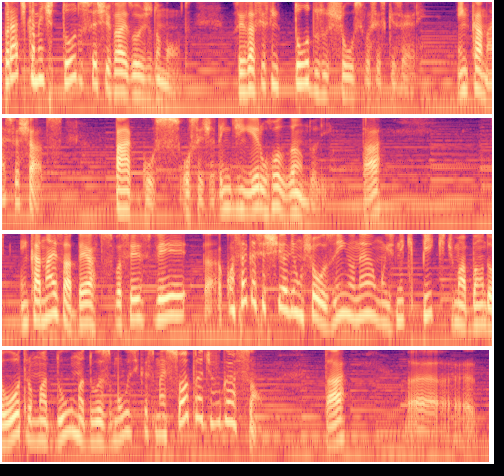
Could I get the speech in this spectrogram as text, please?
praticamente todos os festivais hoje do mundo. Vocês assistem todos os shows se vocês quiserem, em canais fechados, pagos, ou seja, tem dinheiro rolando ali, tá? Em canais abertos, vocês vê, uh, conseguem assistir ali um showzinho, né, um sneak peek de uma banda ou outra, uma, uma duas músicas, mas só para divulgação, tá? Uh,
